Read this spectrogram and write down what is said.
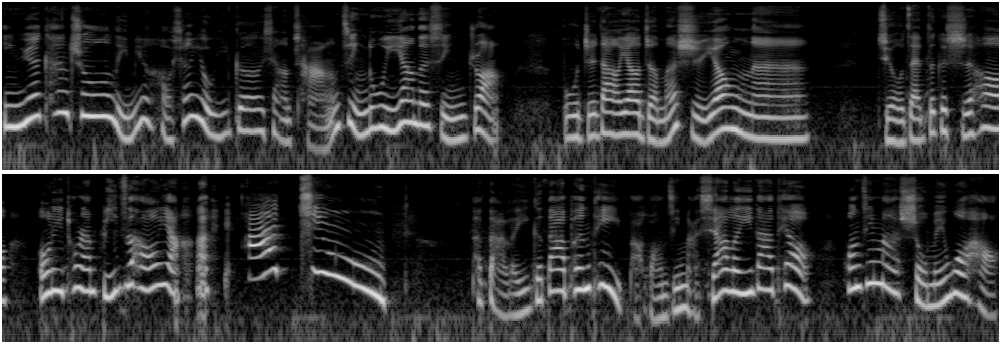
隐约看出里面好像有一个像长颈鹿一样的形状，不知道要怎么使用呢？就在这个时候，欧丽突然鼻子好痒，啊啊！啾！他打了一个大喷嚏，把黄金马吓了一大跳。黄金马手没握好，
